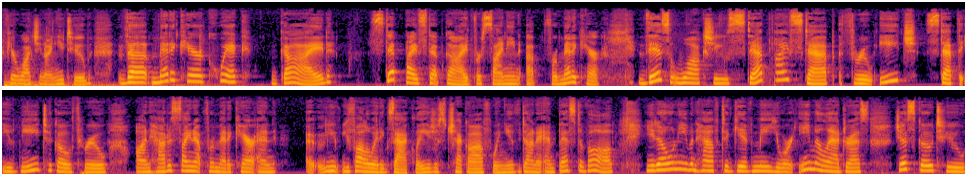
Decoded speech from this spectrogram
if you're watching on YouTube, the Medicare Quick Guide step by step guide for signing up for Medicare. This walks you step by step through each step that you need to go through on how to sign up for Medicare and uh, you, you follow it exactly. You just check off when you've done it. And best of all, you don't even have to give me your email address. Just go to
